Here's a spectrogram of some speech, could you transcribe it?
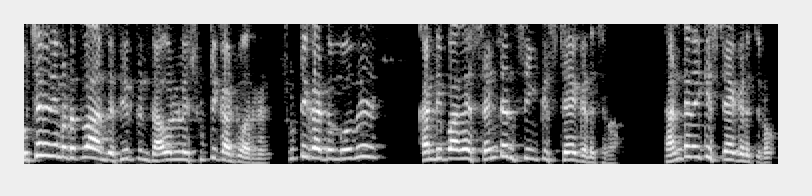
உச்சநீதிமன்றத்தில் அந்த தீர்ப்பின் தவறுகளை சுட்டி காட்டுவார்கள் சுட்டி காட்டும் போது கண்டிப்பாக சென்டென்சிங்க்கு ஸ்டே கிடைச்சிடும் தண்டனைக்கு ஸ்டே கிடைச்சிடும்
